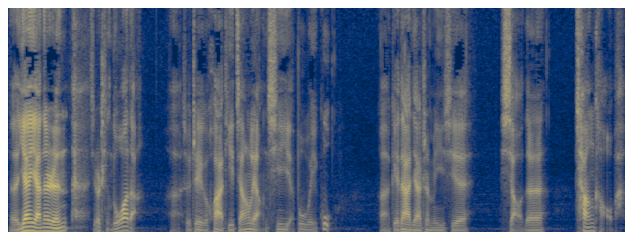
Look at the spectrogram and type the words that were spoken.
呃咽炎的人其实挺多的啊，所以这个话题讲两期也不为过啊，给大家这么一些小的参考吧。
